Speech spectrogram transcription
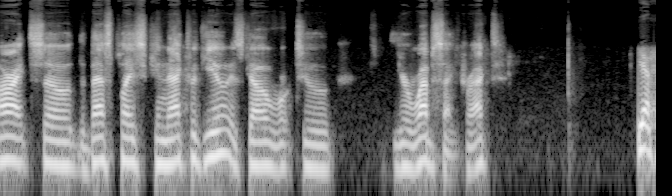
all right so the best place to connect with you is go to your website correct yes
